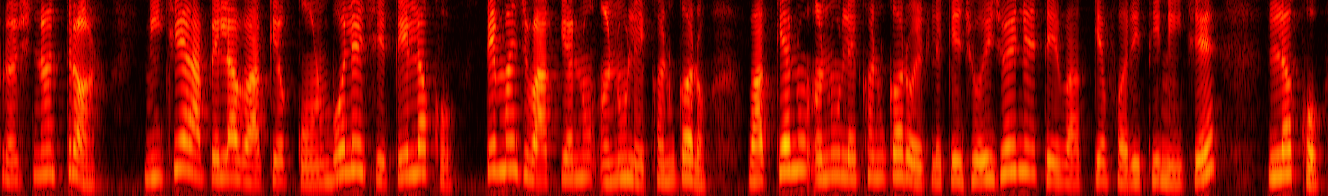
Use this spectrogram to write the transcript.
પ્રશ્ન ત્રણ. નીચે આપેલા વાક્ય કોણ બોલે છે તે લખો. તેમજ વાક્યનું અનુલેખન કરો. વાક્યનું અનુલેખન કરો એટલે કે જોઈ જોઈને તે વાક્ય ફરીથી નીચે લખો.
